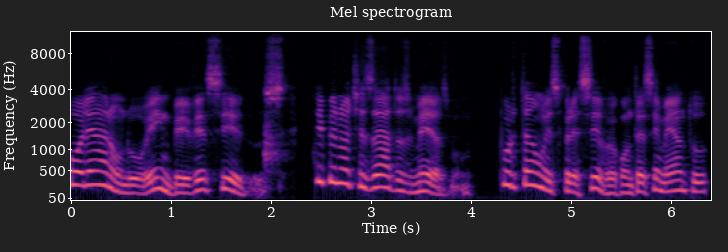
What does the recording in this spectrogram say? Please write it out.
olharam-no embevecidos, hipnotizados mesmo, por tão expressivo acontecimento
